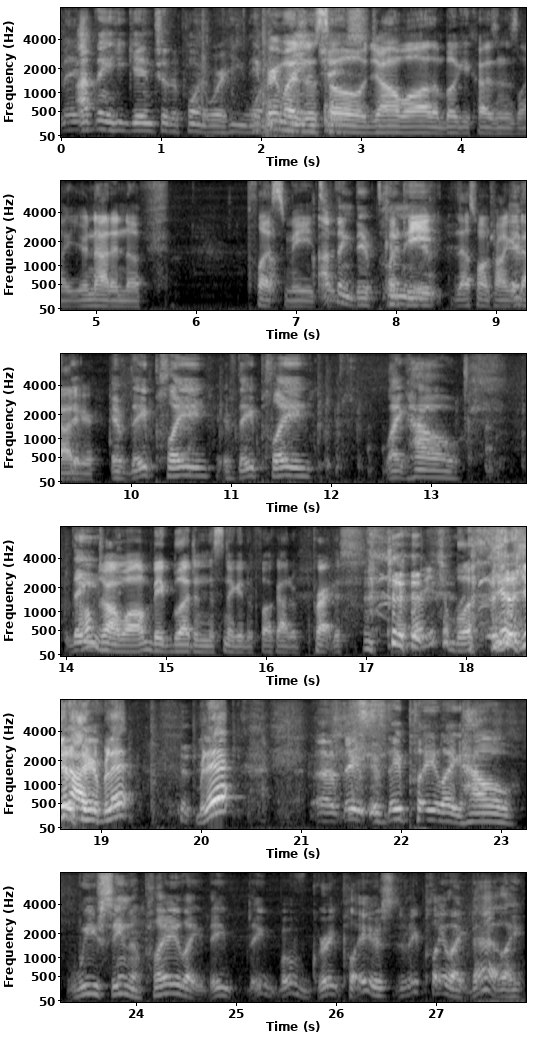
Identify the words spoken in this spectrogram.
Maybe. I think he getting to the point where he He pretty much just chase. told John Wall and Boogie Cousins like you're not enough plus me to I think they're plenty. compete. That's what I'm trying to If get out they, of here. if they play, if they play like how they I'm John Wall. I'm big blooding this nigga the fuck out of practice. Bro, Get your blood. Get, get out of here, blood. Blood. Uh, if they if they play like how we've seen them play, like they they both great players. If they play like that, like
